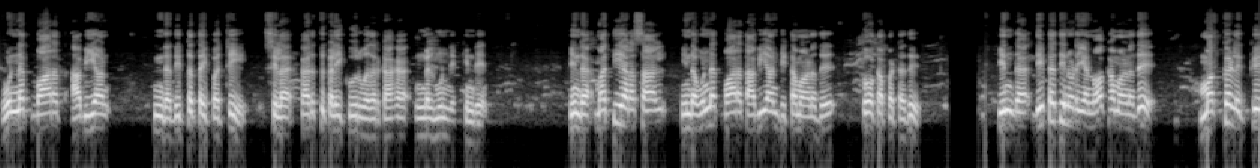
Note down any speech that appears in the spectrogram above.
உன்னத் பாரத் அபியான் இந்த திட்டத்தை பற்றி சில கருத்துக்களை கூறுவதற்காக உங்கள் முன் நிற்கின்றேன். இந்த மத்திய அரசால் இந்த உன்னத் பாரத் அபியான் திட்டமானது துவக்கப்பட்டது. இந்த திட்டத்தினுடைய நோக்கமானது மக்களுக்கு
